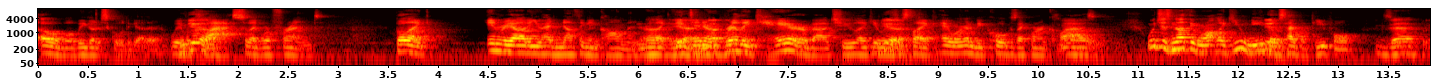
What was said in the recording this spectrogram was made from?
oh well we go to school together. We have a Yeah. class, so like we're friends. But like in reality you had nothing in common. Or like they Yeah, didn't nothing. really care about you. Like it was just like, hey, we're gonna be cool because like we're in class. Which is nothing wrong. Like you need those type of people. Exactly.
